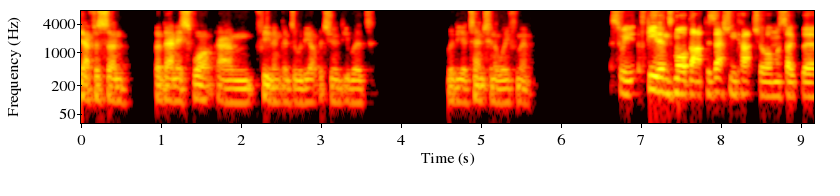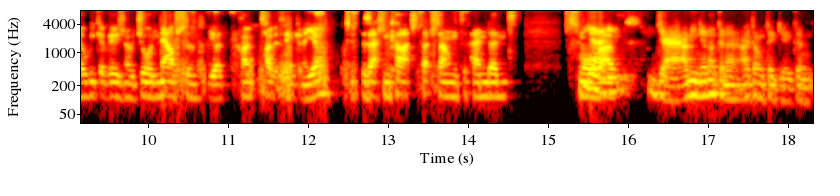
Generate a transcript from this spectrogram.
Jefferson, but then it's what um, Thielen can do with the opportunity with with the attention away from him. So he, Thielen's more of that possession catcher, almost like the weaker version of Jordy Nelson, your type of thinking, are you? Just possession catch, touchdown dependent, small yeah, routes. Yeah, I mean, you're not gonna. I don't think you can.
